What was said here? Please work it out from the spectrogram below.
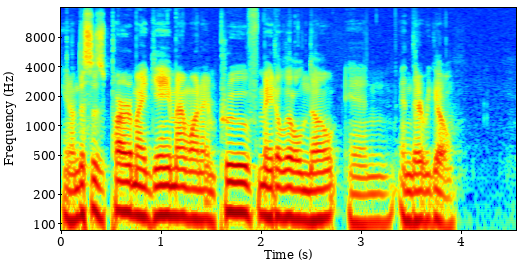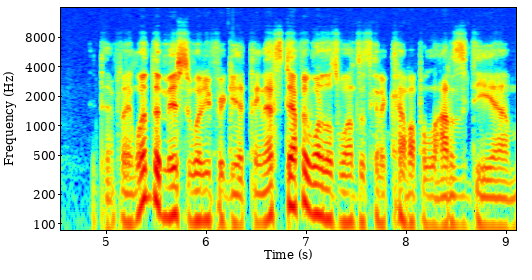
you know, this is part of my game. I want to improve. Made a little note, and and there we go. Definitely. What the miss what do you forget thing? That's definitely one of those ones that's going to come up a lot as a DM.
